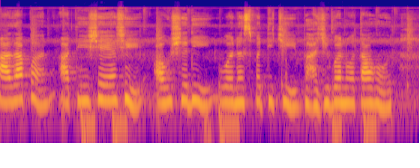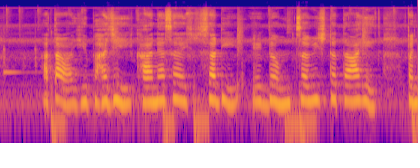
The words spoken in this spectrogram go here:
आज आपण अतिशय अशी औषधी वनस्पतीची भाजी बनवत आहोत. आता ही भाजी खाण्यासाठी एकदम चविष्ट तर आहेच पण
